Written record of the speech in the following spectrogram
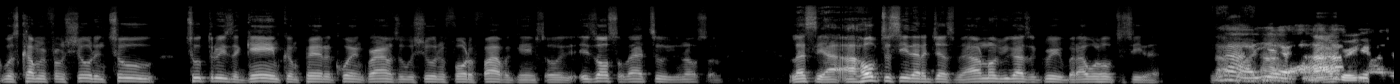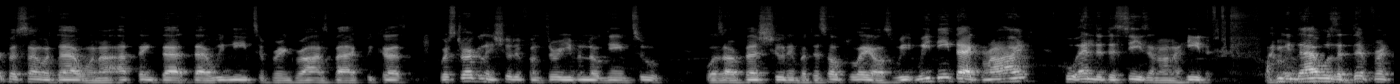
was coming from shooting two two threes a game compared to Quinn Grimes, who was shooting four to five a game. So it's also that too, you know. So let's see. I, I, hope to see that adjustment. I don't know if you guys agree, but I would hope to see that. No, no yeah, um, I, I, agree 100 percent with that one. I, I, think that that we need to bring Grimes back because we're struggling shooting from three, even though game two was our best shooting. But this whole playoffs, we we need that Grimes who ended the season on a heater. I mean, that was a different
